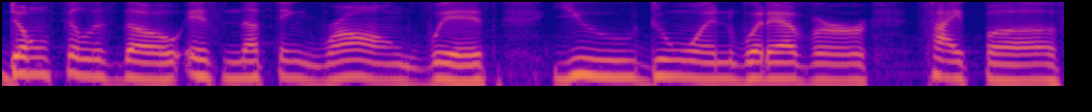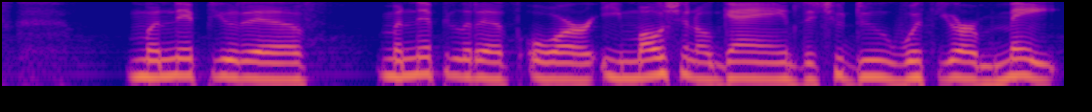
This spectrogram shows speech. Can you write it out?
don't feel as though it's nothing wrong with you doing whatever type of manipulative manipulative or emotional games that you do with your mate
